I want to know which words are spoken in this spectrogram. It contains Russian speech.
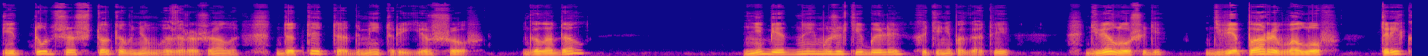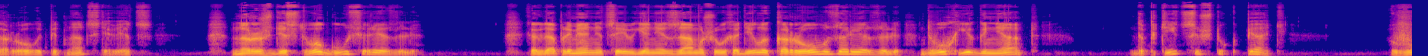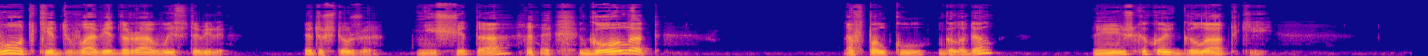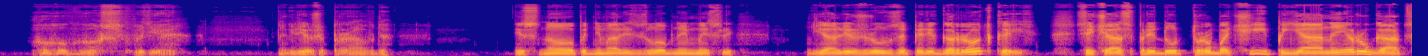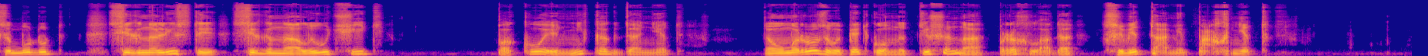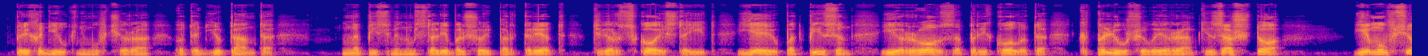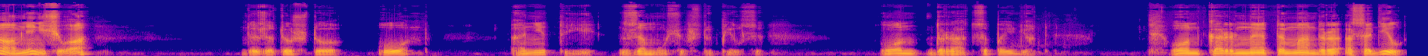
И тут же что-то в нем возражало. Да ты-то, Дмитрий Ершов, голодал? Не бедные мужики были, хоть и не богатые. Две лошади, две пары валов, три коровы, пятнадцать овец. На Рождество гуся резали. Когда племянница Евгения замуж выходила, корову зарезали, двух ягнят, да птицы штук пять. Водки два ведра выставили. Это что же, нищета? Голод? А в полку голодал? Видишь, какой гладкий. О, Господи! Где же правда? И снова поднимались злобные мысли. Я лежу за перегородкой. Сейчас придут трубачи, пьяные, ругаться будут сигналисты сигналы учить. Покоя никогда нет. А у Морозова пять комнат, тишина, прохлада, цветами пахнет. Приходил к нему вчера от адъютанта. На письменном столе большой портрет Тверской стоит, ею подписан, и роза приколота к плюшевой рамке. За что? Ему все, а мне ничего. Да за то, что он, а не ты, за Мусю вступился. Он драться пойдет. Он Корнета Мандра осадил,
